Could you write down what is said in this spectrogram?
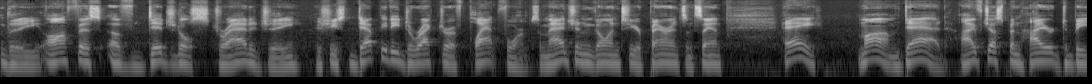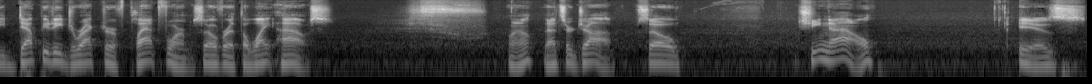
the Office of Digital Strategy. She's deputy director of platforms. Imagine going to your parents and saying, Hey, mom, dad, I've just been hired to be deputy director of platforms over at the White House. Well, that's her job. So she now is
